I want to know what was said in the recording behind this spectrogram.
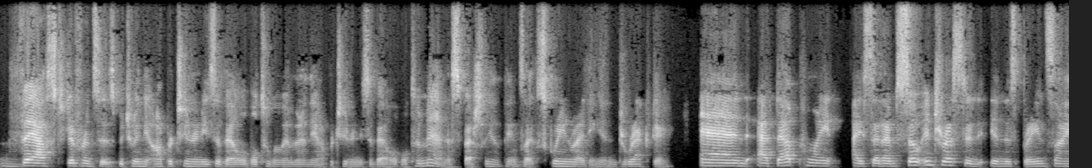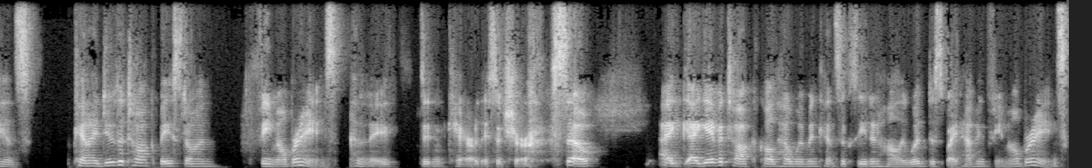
vast differences between the opportunities available to women and the opportunities available to men, especially in things like screenwriting and directing. And at that point, I said, I'm so interested in this brain science. Can I do the talk based on female brains? And they didn't care. They said, sure. So I, I, gave a talk called How Women Can Succeed in Hollywood Despite Having Female Brains.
